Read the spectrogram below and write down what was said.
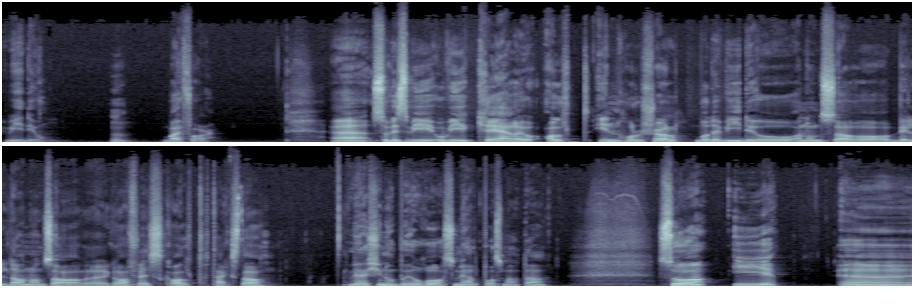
video. Mm. By far. Eh, så hvis vi Og vi kreerer jo alt innhold sjøl. Både videoannonser og bildeannonser, eh, grafisk, alt, tekster. Vi har ikke noe byrå som hjelper oss med dette. Så i eh,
